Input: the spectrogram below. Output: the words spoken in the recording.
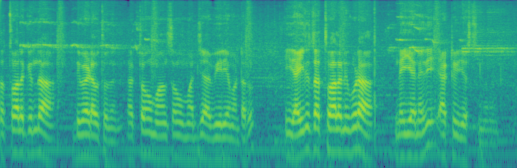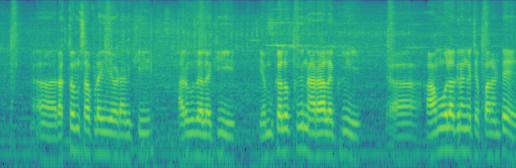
తత్వాల కింద డివైడ్ అవుతుంది. రక్తం మాంసం మధ్య వీర్యం అంటారు. ఈ ఐదు తత్వాలని కూడా నెయ్యి అనేది యాక్టివ్ చేస్తుంది. అన్నమాట రక్తం సప్లై చేయడానికి అరుగుదలకి ఎముకలకి నరాలకి ఆ, చెప్పాలంటే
